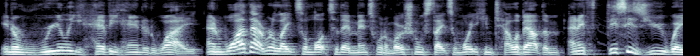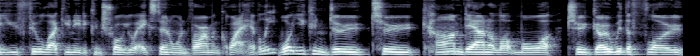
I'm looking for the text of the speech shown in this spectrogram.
in a really heavy handed way, and why that relates a lot to their mental and emotional states and what you can tell about them. And if this is you where you feel like you need to control your external environment quite heavily, what you can do to calm down a lot more, to go with the flow,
